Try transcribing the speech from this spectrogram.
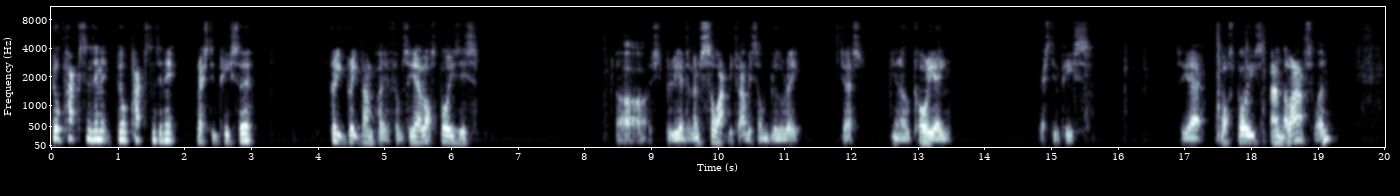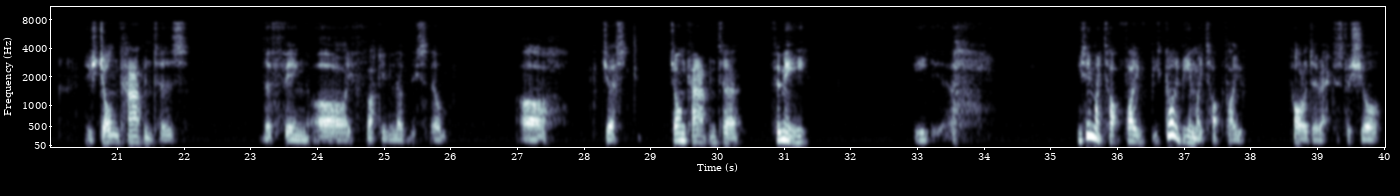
Bill Paxton's in it. Bill Paxton's in it. Rest in peace, sir. Great, great vampire film. So yeah, Lost Boys is Oh, it's brilliant, and I'm so happy to have this on Blu-ray. Just, you know, Corey Haim, rest in peace. So yeah, Lost Boys, and the last one is John Carpenter's The Thing. Oh, I fucking love this film. Oh, just John Carpenter. For me, he, uh, he's in my top five. He's got to be in my top five horror directors for sure.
